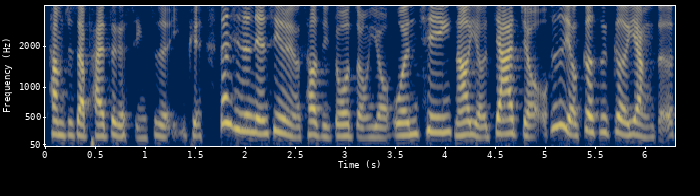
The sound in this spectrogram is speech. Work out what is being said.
他们就是要拍这个形式的影片。但其实年轻人有超级多种，有文青，然后有家酒，就是有各式各样的。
